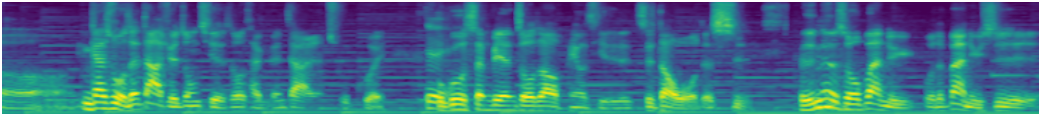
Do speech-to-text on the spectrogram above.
呃，应该是我在大学中期的时候才跟家人出柜。对。不过身边周遭的朋友其实知道我的事，可是那个时候伴侣，嗯、我的伴侣是，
